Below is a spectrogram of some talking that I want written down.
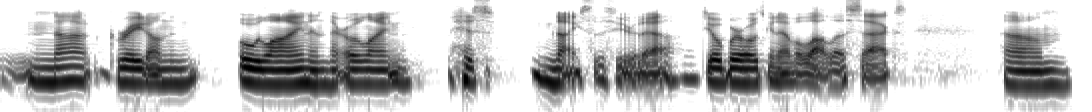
not great on the O line, and their O line is nice this year. Yeah, Joe Burrow is going to have a lot less sacks. Um,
